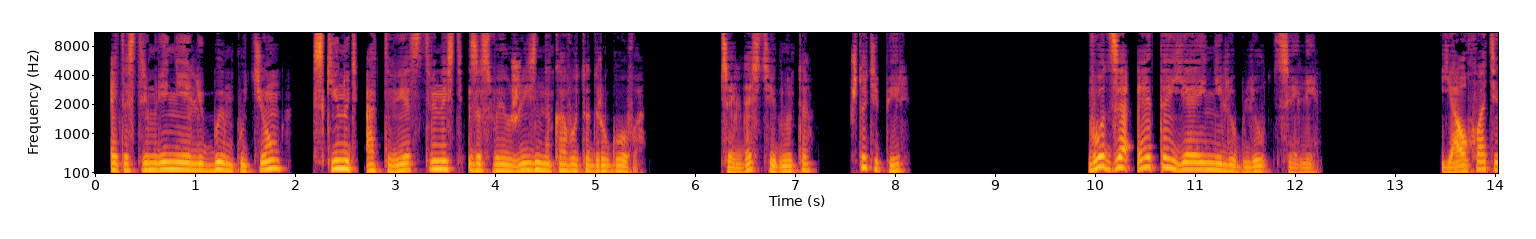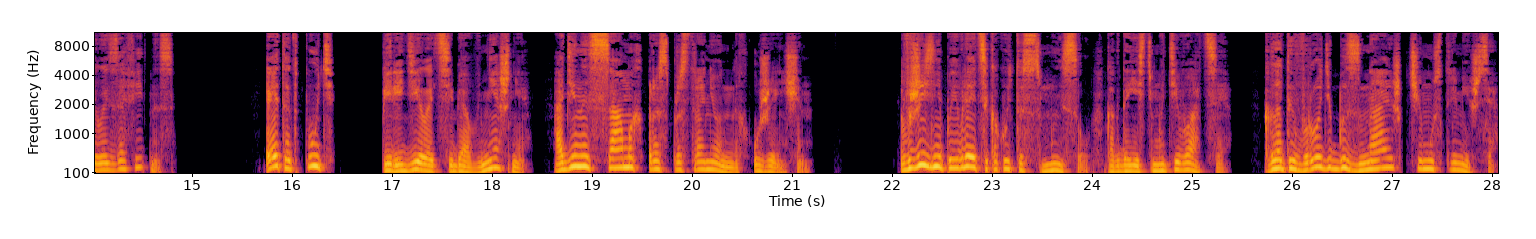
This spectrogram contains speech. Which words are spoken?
— это стремление любым путем скинуть ответственность за свою жизнь на кого-то другого. Цель достигнута. Что теперь? Вот за это я и не люблю цели. Я ухватилась за фитнес. Этот путь — переделать себя внешне — один из самых распространенных у женщин. В жизни появляется какой-то смысл, когда есть мотивация, когда ты вроде бы знаешь, к чему стремишься.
